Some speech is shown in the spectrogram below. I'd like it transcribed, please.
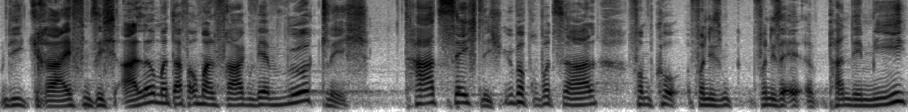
und die greifen sich alle. Und man darf auch mal fragen, wer wirklich tatsächlich überproportional vom, von, diesem, von dieser äh, Pandemie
